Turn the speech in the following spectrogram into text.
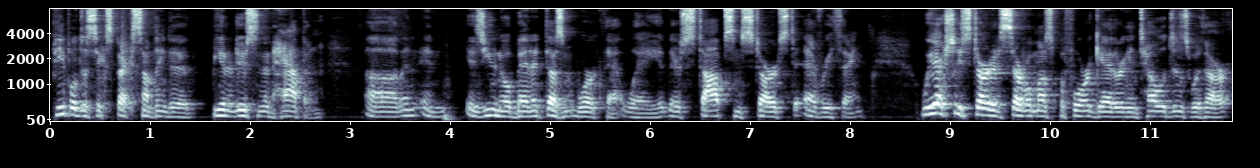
people just expect something to be introduced and then happen. Um, and, and, as you know, Ben, it doesn't work that way. There's stops and starts to everything. We actually started several months before gathering intelligence with our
